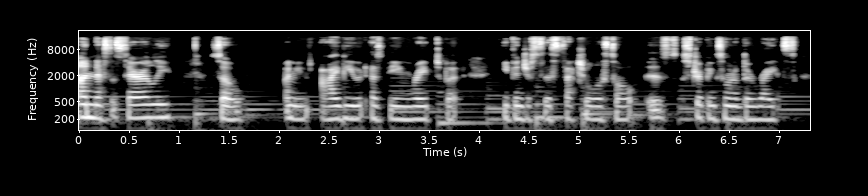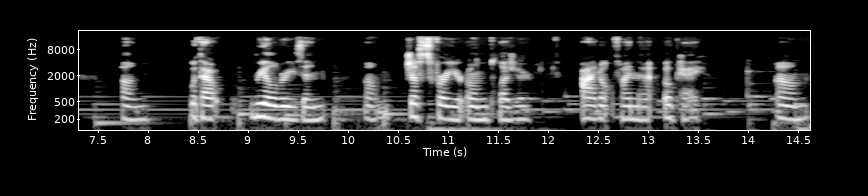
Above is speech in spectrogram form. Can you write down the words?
unnecessarily. So, I mean, I view it as being raped, but even just this sexual assault is stripping someone of their rights um, without real reason, um, just for your own pleasure. I don't find that okay. Um,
